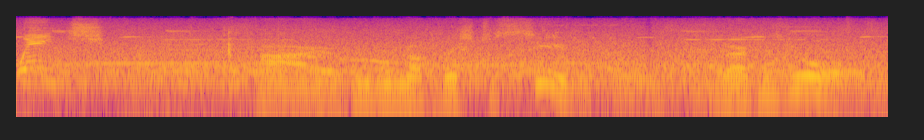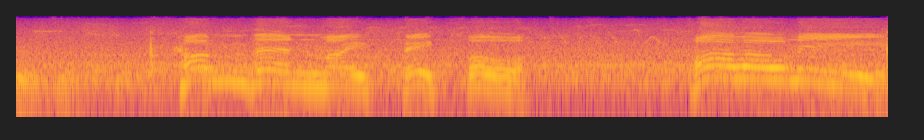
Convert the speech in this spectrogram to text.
witch. I who do not wish to see the truth, that is your business. Come then, my faithful, follow me!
